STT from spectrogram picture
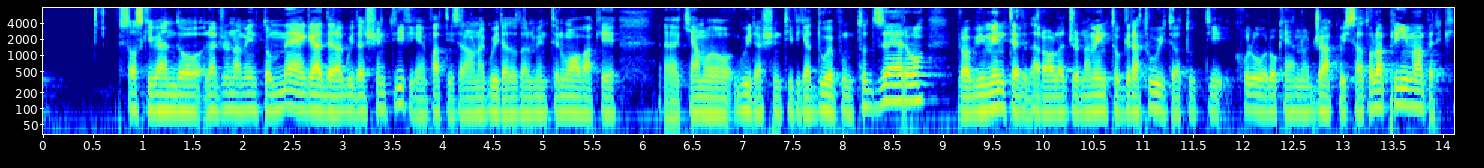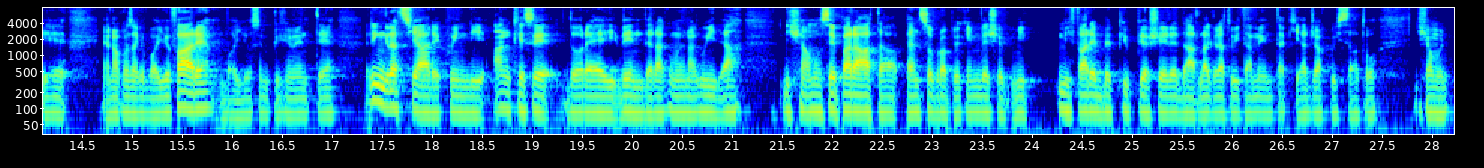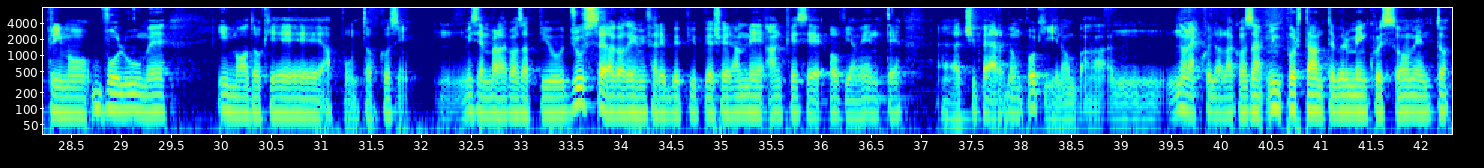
Sto scrivendo l'aggiornamento mega della guida scientifica, infatti sarà una guida totalmente nuova che eh, chiamo guida scientifica 2.0, probabilmente darò l'aggiornamento gratuito a tutti coloro che hanno già acquistato la prima perché è una cosa che voglio fare, voglio semplicemente ringraziare, quindi anche se dovrei venderla come una guida diciamo separata, penso proprio che invece mi mi farebbe più piacere darla gratuitamente a chi ha già acquistato diciamo il primo volume in modo che appunto così mi sembra la cosa più giusta e la cosa che mi farebbe più piacere a me, anche se ovviamente eh, ci perdo un pochino, ma mm, non è quella la cosa importante per me in questo momento.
